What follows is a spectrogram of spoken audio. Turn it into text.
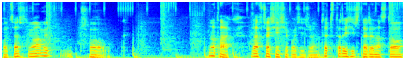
chociaż nie mamy czołg. No tak, za wcześnie się pocieszyłem. T44 na 100.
